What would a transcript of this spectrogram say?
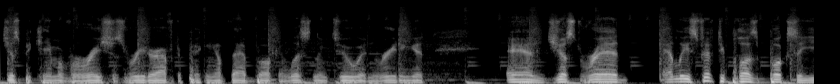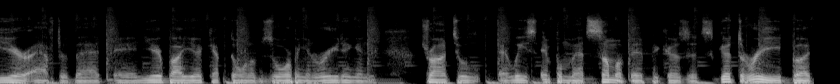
just became a voracious reader after picking up that book and listening to it and reading it and just read at least 50 plus books a year after that and year by year kept on absorbing and reading and trying to at least implement some of it because it's good to read but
